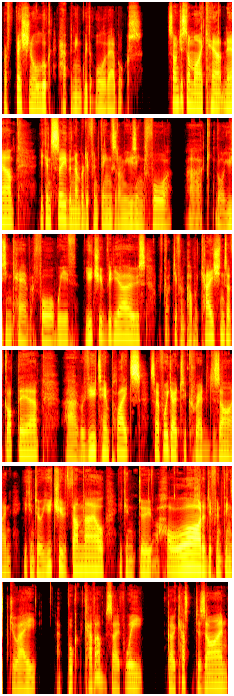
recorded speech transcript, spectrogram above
professional look happening with all of our books. So I'm just on my account now. You can see the number of different things that I'm using for uh, or using Canva for with YouTube videos. We've got different publications I've got there, uh, review templates. So if we go to create a design, you can do a YouTube thumbnail, you can do a whole lot of different things. Do a, a book cover. So if we go custom design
